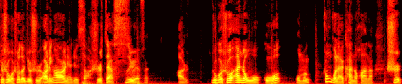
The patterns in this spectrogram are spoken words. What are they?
就是我说的，就是二零二二年这次啊，是在四月份，啊，如果说按照我国我们中国来看的话呢，是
